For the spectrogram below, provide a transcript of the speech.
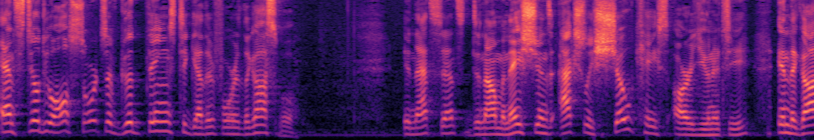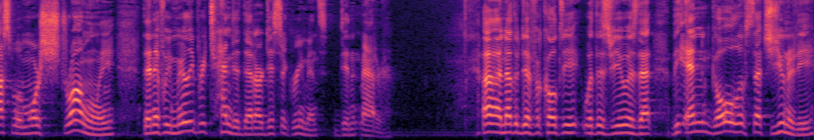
and still do all sorts of good things together for the gospel in that sense, denominations actually showcase our unity in the gospel more strongly than if we merely pretended that our disagreements didn't matter. Uh, another difficulty with this view is that the end goal of such unity,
